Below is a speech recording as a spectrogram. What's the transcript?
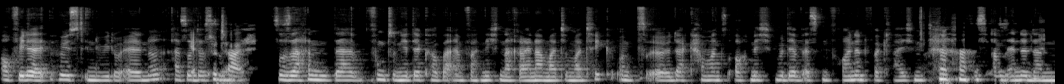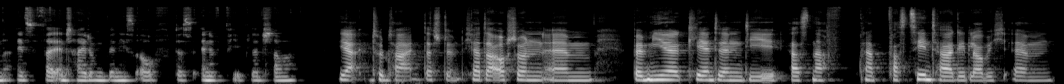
Auch wieder höchst individuell, ne? Also ja, das total. sind so Sachen, da funktioniert der Körper einfach nicht nach reiner Mathematik und äh, da kann man es auch nicht mit der besten Freundin vergleichen. Das ist am Ende dann Einzelfallentscheidung, wenn ich es auf das NFP-Blatt schaue. Ja, total, das stimmt. Ich hatte auch schon ähm, bei mir Klientinnen, die erst nach knapp fast zehn Tage, glaube ich, ähm,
